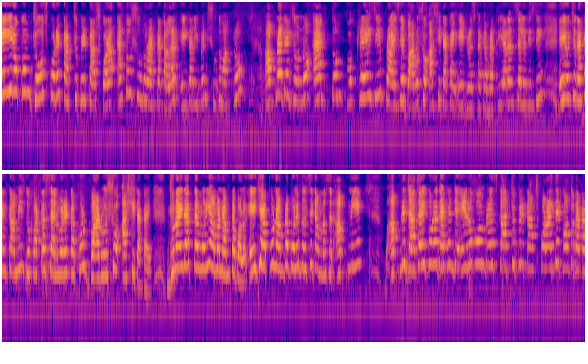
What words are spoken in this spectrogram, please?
এই রকম চোজ করে কাটচুপির কাজ করা, এত সুন্দর একটা কালার এইটা নিবেন শুধুমাত্র আপনাদের জন্য একদম ক্রেজি প্রাইসে বারোশো আশি টাকায় এই ড্রেসটাকে আমরা ক্লিয়ারেন্স সেলে দিছি। এই হচ্ছে দেখেন কামিজ, দোপাট্টা, সালোয়ারের কাপড়, বারোশো আশি টাকায়। জুনাইদ আক্তার মনি আমার নামটা বলো। এই যে আপু, নামটা বলে ফেলছে, কেমন আছেন? আপনি আপনি যাচাই করে দেখেন যে এরকম ড্রেস কাটচুপির কাজ করাইতে কত টাকা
